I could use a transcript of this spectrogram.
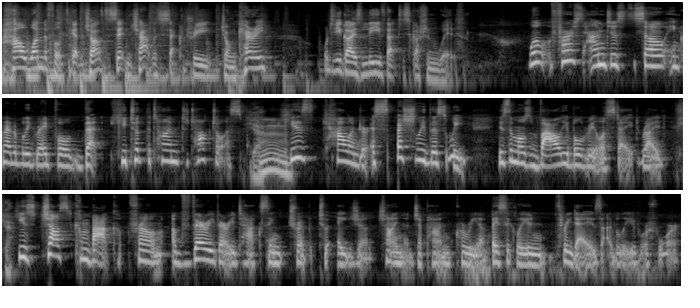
how wonderful to get the chance to sit and chat with Secretary John Kerry. What did you guys leave that discussion with? Well, first, I'm just so incredibly grateful that he took the time to talk to us. Yeah. Mm. His calendar, especially this week, is the most valuable real estate, right? Yeah. He's just come back from a very, very taxing trip to Asia, China, Japan, Korea, basically in three days, I believe, or four.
